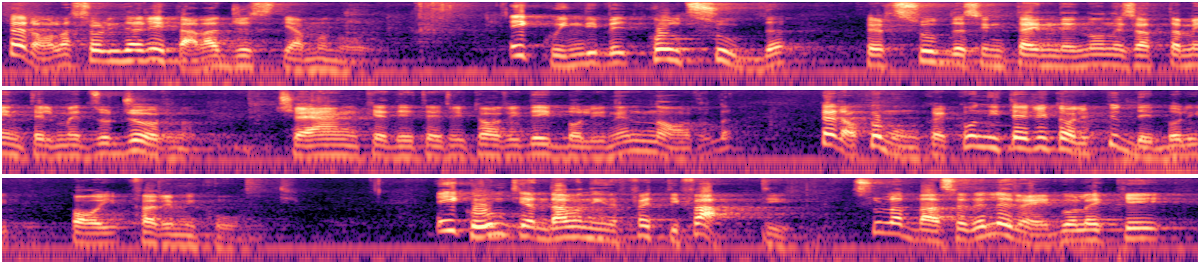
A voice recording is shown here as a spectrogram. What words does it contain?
però la solidarietà la gestiamo noi. E quindi col sud, per sud si intende non esattamente il mezzogiorno, c'è anche dei territori deboli nel nord, però comunque con i territori più deboli poi faremo i conti. E i conti andavano in effetti fatti sulla base delle regole che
